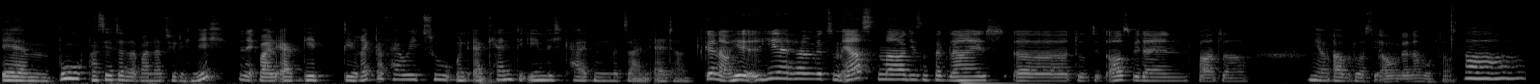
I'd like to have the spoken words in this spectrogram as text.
Im Buch passiert das aber natürlich nicht, Nee. weil er geht direkt auf Harry zu und erkennt die Ähnlichkeiten mit seinen Eltern. Genau, hier, hier hören wir zum ersten Mal diesen Vergleich. Äh, du siehst aus wie dein Vater, Ja. aber du hast die Augen deiner Mutter. Ah,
